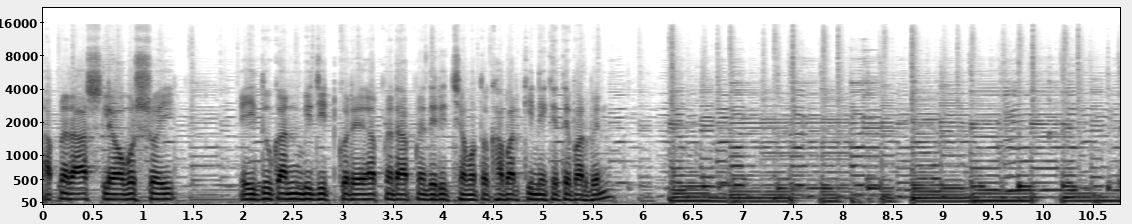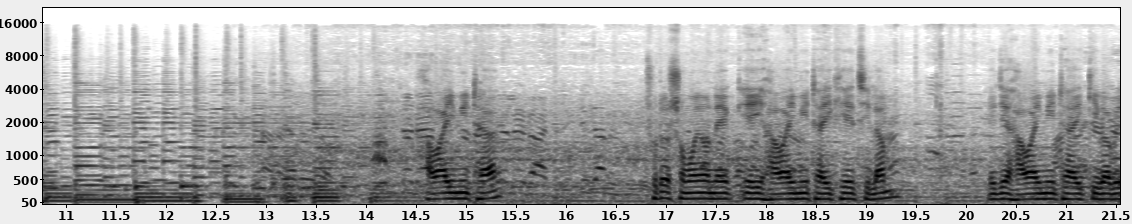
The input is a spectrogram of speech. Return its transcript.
আপনারা আসলে অবশ্যই এই দোকান ভিজিট করে আপনারা আপনাদের ইচ্ছা মতো খাবার কিনে খেতে পারবেন। হাওয়াই মিঠা। ছোটোর সময় অনেক এই হাওয়াই মিঠাই খেয়েছিলাম। এই যে হাওয়াই মিঠাই কীভাবে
